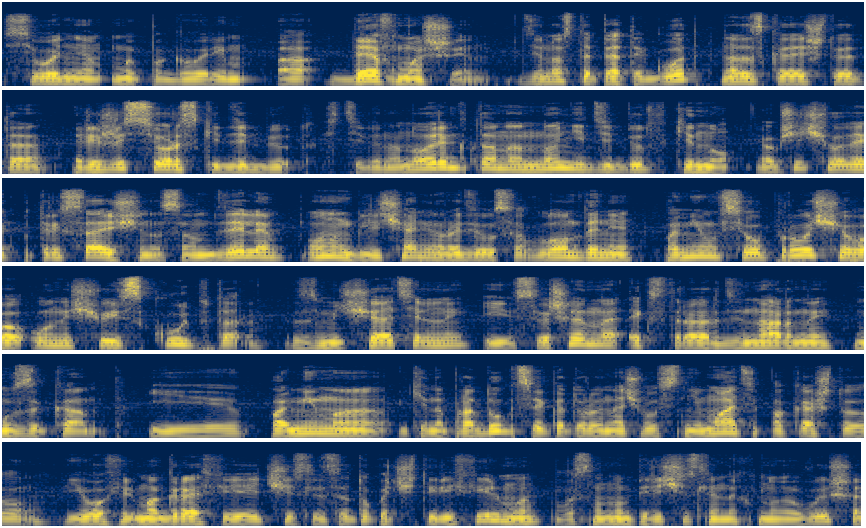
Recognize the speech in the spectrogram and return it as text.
Сегодня мы поговорим о Death Machine. 95 год. Надо сказать, что это режиссерский дебют Стивена Норрингтона, но не дебют в кино. Вообще человек потрясающий на самом деле. Он англичанин, родился в Лондоне. Помимо всего прочего, он еще и скульптор. Замечательный и совершенно экстраординарный музыкант. И помимо кинопродукции, которую начал снимать, и пока что его фильмографии числится только 4 фильма, в основном перечисленных мною выше,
